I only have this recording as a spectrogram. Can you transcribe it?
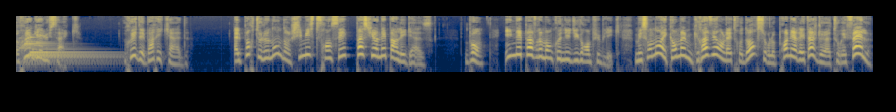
Rue Gay-Lussac. Rue des Barricades. Elle porte le nom d'un chimiste français passionné par les gaz. Bon, il n'est pas vraiment connu du grand public, mais son nom est quand même gravé en lettres d'or sur le premier étage de la Tour Eiffel.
